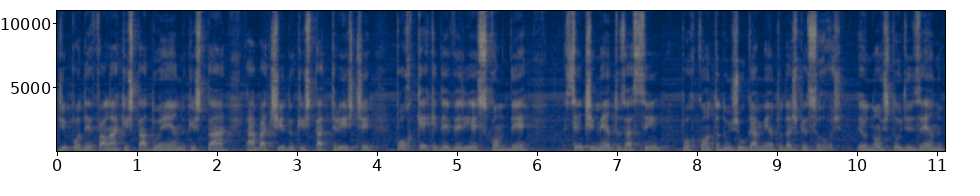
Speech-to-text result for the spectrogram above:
de poder falar que está doendo, que está abatido, que está triste? Por que, que deveria esconder sentimentos assim por conta do julgamento das pessoas. Eu não estou dizendo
